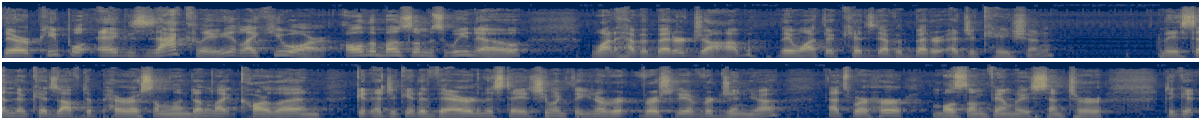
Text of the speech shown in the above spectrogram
There are people exactly like you are. All the Muslims we know want to have a better job, they want their kids to have a better education. They send their kids off to Paris and London, like Carla, and get educated there in the States. She went to the University of Virginia. That's where her Muslim family sent her to get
